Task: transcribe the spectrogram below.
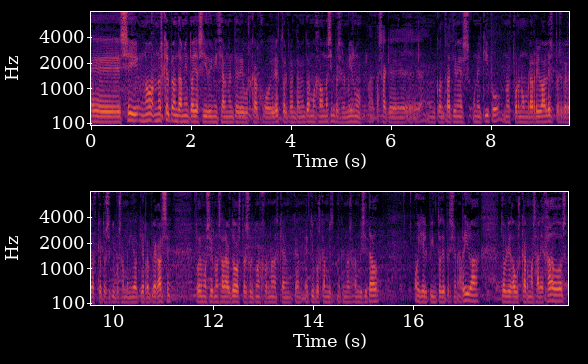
Eh, sí, no, no es que el planteamiento haya sido inicialmente de buscar juego directo, el planteamiento del Majadahonda siempre es el mismo. Lo que pasa que en contra tienes un equipo, no es por nombrar rivales, pero es verdad que otros equipos han venido aquí a replegarse. Podemos irnos a las dos, tres últimas jornadas que, han- que han- equipos que, han que nos han visitado. Hoy el Pinto de presión arriba, te obliga a buscar más alejados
